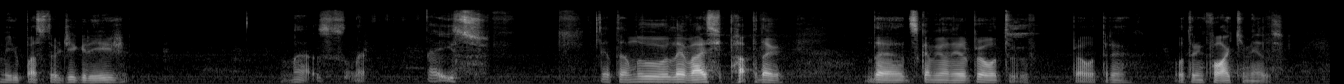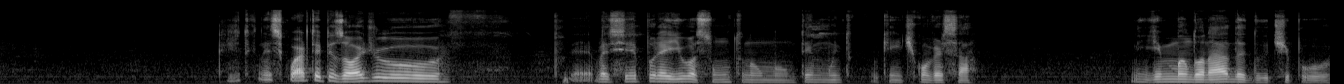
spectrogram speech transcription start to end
meio pastor de igreja. Mas né, é isso. Tentando levar esse papo da, da, dos caminhoneiros para outro, para outra outro enfoque mesmo. Acredito que nesse quarto episódio é, vai ser por aí o assunto, não, não tem muito o que a gente conversar. Ninguém me mandou nada do tipo,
